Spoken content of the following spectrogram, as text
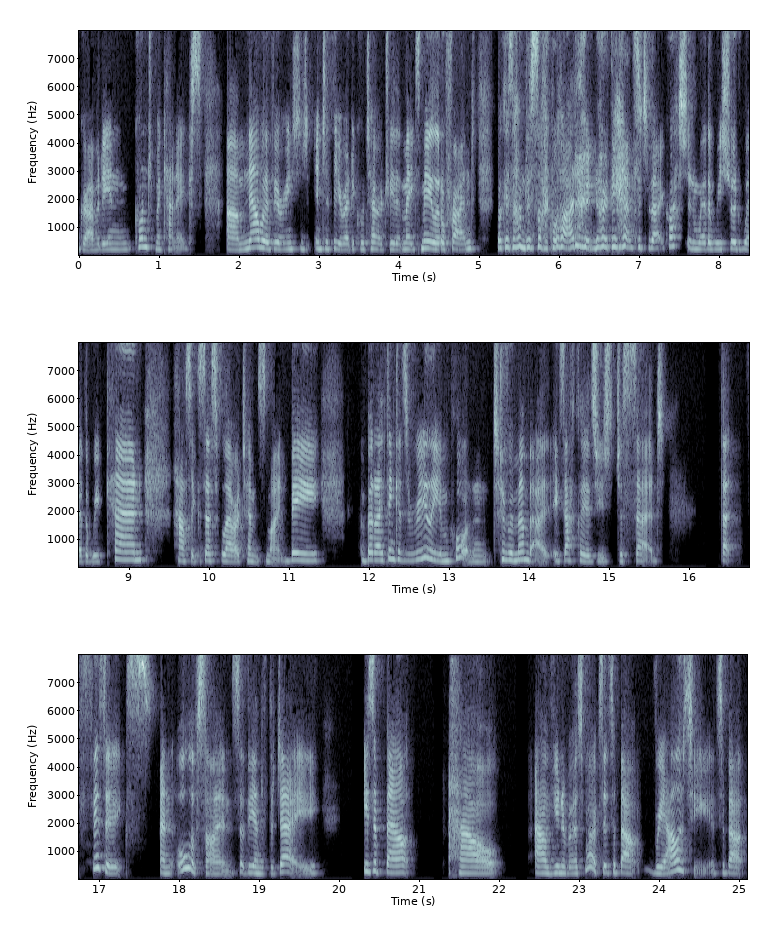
gravity and quantum mechanics? Um, now we're veering into, into theoretical territory that makes me a little frightened because i'm just like well i don't know the answer to that question whether we should whether we can how successful our attempts might be. But i think it's really important to remember exactly as you just said that physics and all of science at the end of the day is about how our universe works. It's about reality. It's about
